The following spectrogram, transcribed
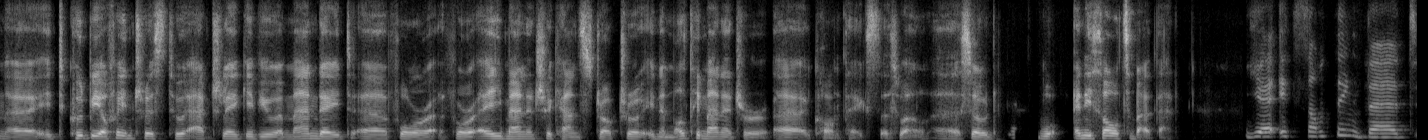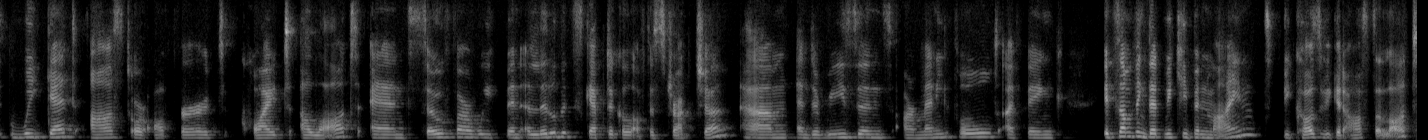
uh, it could be of interest to actually give you a mandate uh, for for a managed account structure in a multi-manager context as well. so, any thoughts about that? Yeah, it's something that we get asked or offered quite a lot. And so far, we've been a little bit skeptical of the structure. Um, and the reasons are manifold. I think it's something that we keep in mind because we get asked a lot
